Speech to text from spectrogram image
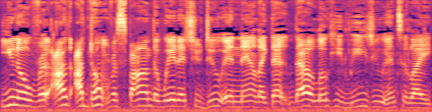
you know, re- I I don't respond the way that you do and now like that that'll low key lead you into like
